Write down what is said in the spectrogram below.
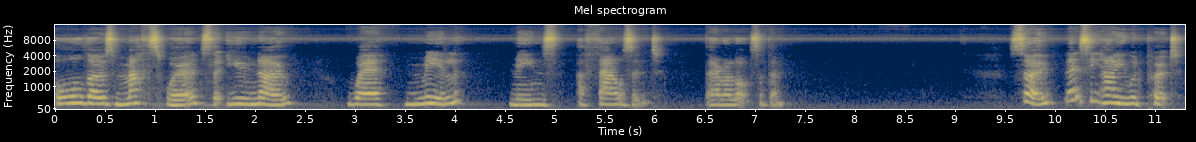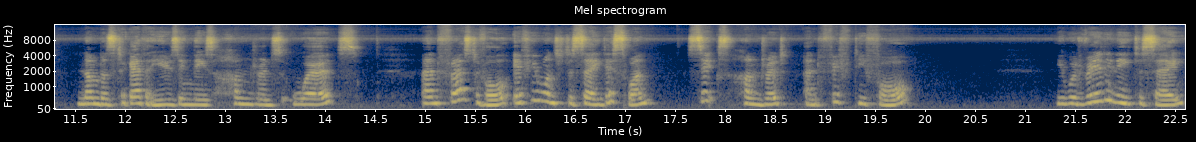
all those maths words that you know where mil means a thousand. There are lots of them. So let's see how you would put numbers together using these hundreds words. And first of all, if you wanted to say this one, 654, you would really need to say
